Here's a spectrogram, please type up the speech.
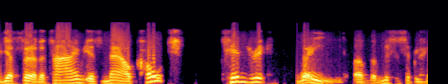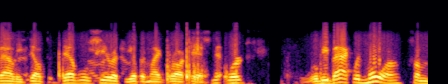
Yes, sir. The time is now. Coach Kendrick Wade of the Mississippi Valley Delta Devils here at the Open Mic Broadcast Network. We'll be back with more from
